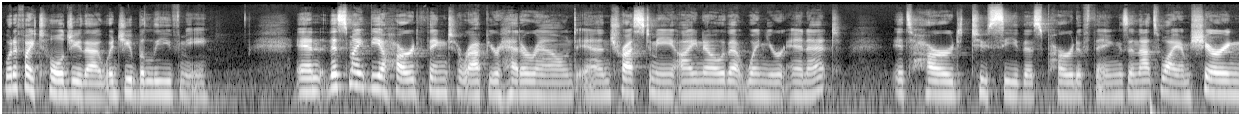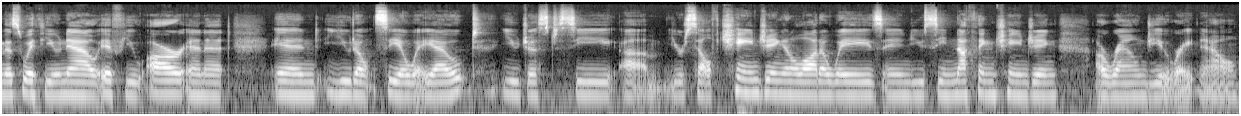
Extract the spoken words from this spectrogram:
What if I told you that? Would you believe me? And this might be a hard thing to wrap your head around. And trust me, I know that when you're in it, it's hard to see this part of things. And that's why I'm sharing this with you now. If you are in it and you don't see a way out, you just see um, yourself changing in a lot of ways and you see nothing changing around you right now.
